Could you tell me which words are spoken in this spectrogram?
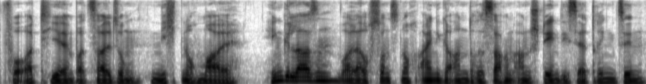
vor Ort hier in Bad Salzungen, nicht nochmal hingelassen, weil auch sonst noch einige andere Sachen anstehen, die sehr dringend sind.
